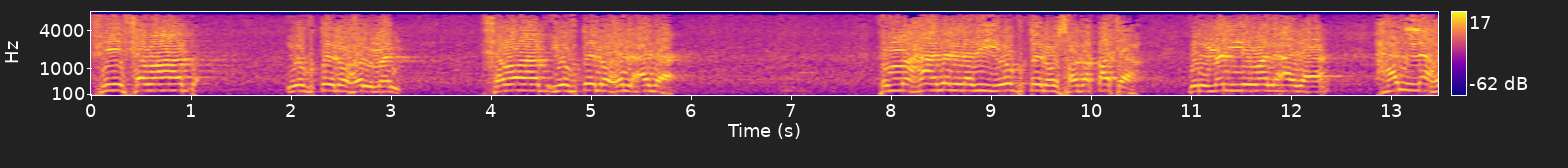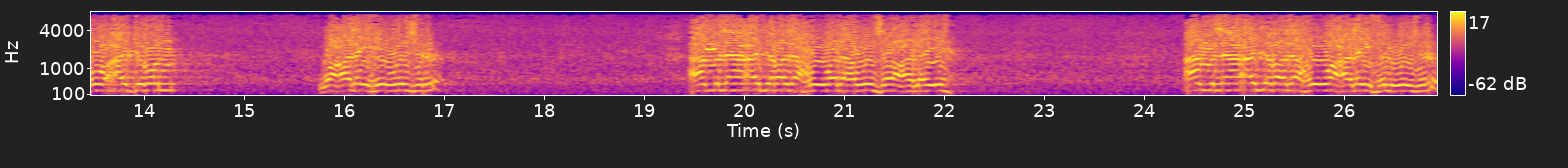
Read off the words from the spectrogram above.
في ثواب يبطله المن ثواب يبطله الأذى. ثم هذا الذي يبطل صدقته بالمن والأذى هل له أجر وعليه وزر؟ أم لا أجر له ولا وزر عليه؟ أم لا أجر له وعليه الوزر؟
